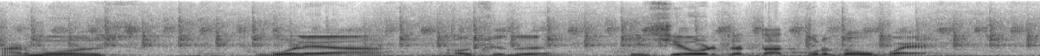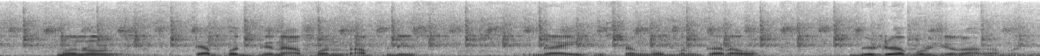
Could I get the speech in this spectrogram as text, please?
हार्मोन्स गोळ्या औषधं हे शेवटचा तात्पुरता उपाय आहे. म्हणून त्या पद्धतीनं आपण आपली गाईचे संगोपन करावं. भेटूया पुढच्या भागामध्ये.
